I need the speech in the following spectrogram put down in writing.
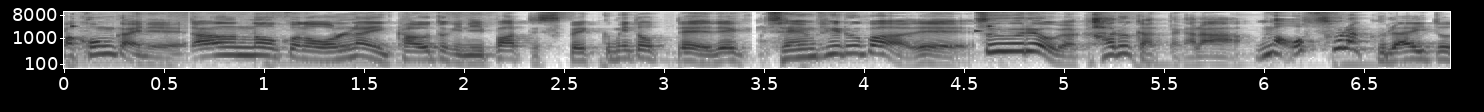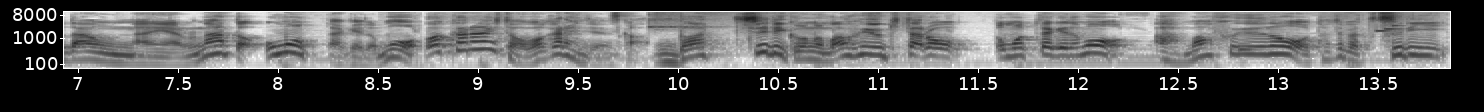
まあ、今回ね、ダウンのこのオンライン買うときにパってスペック見とって、で、1000フィルバーで数量が軽かったから、まあ、おそらくライトダウンなんやろうなと思ったけども、わからん人はわからへんじゃないですか。バッチリこの真冬着たろうと思ってたけども、あ、真冬の、例えば釣り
